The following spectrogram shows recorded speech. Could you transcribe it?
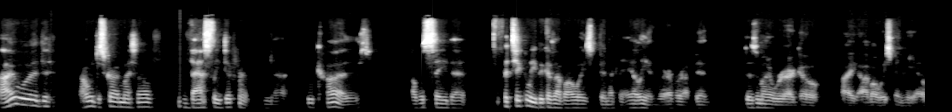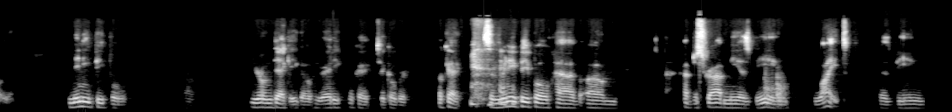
I would I would describe myself vastly different that because I will say that particularly because I've always been like an alien wherever I've been. Doesn't matter where I go, I, I've always been the alien. Many people, uh, you're on deck, ego. You ready? Okay, take over. Okay, so many people have um, have described me as being light, as being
